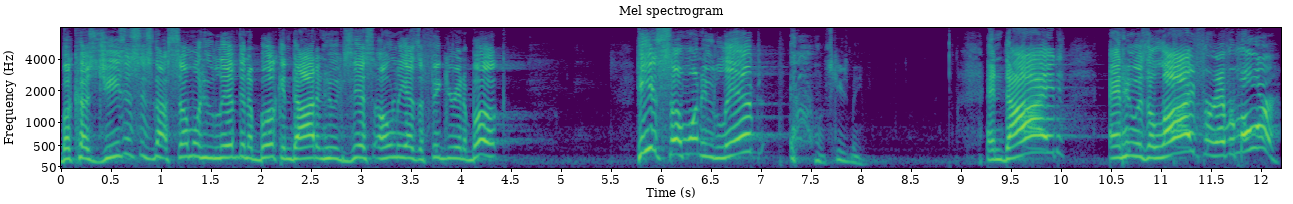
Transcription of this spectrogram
because Jesus is not someone who lived in a book and died and who exists only as a figure in a book. He is someone who lived, excuse me, and died and who is alive forevermore.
